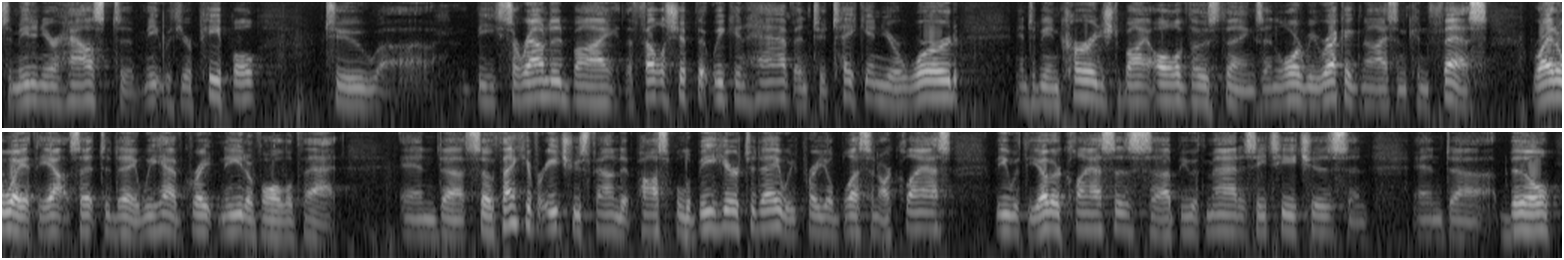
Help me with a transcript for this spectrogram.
to meet in your house, to meet with your people, to uh, be surrounded by the fellowship that we can have, and to take in your word and to be encouraged by all of those things. And Lord, we recognize and confess right away at the outset today we have great need of all of that. And uh, so thank you for each who's found it possible to be here today. We pray you'll bless in our class, be with the other classes, uh, be with Matt as he teaches, and, and uh, Bill.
